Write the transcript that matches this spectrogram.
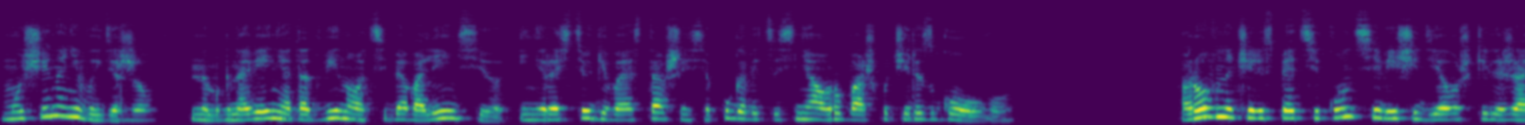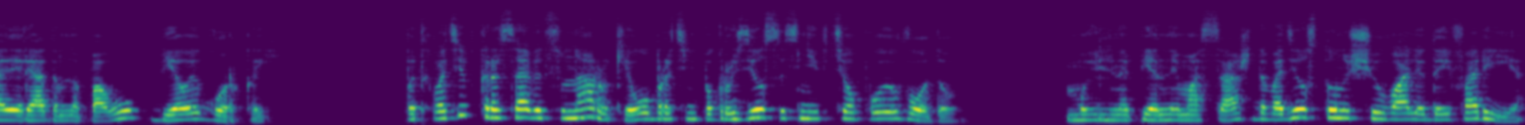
Мужчина не выдержал. На мгновение отодвинул от себя Валенсию и, не расстегивая оставшиеся пуговицы, снял рубашку через голову. Ровно через пять секунд все вещи девушки лежали рядом на полу белой горкой. Подхватив красавицу на руки, оборотень погрузился с ней в теплую воду. Мыльно-пенный массаж доводил стонущую Валю до эйфории,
